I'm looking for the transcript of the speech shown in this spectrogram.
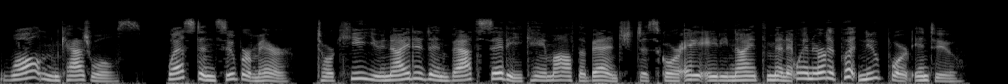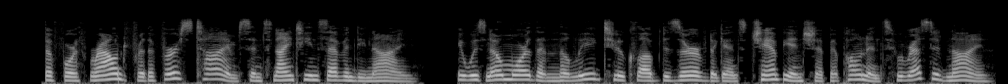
Walton Casuals, Weston-super-Mare, Torquay United and Bath City came off the bench to score a 89th minute winner to put Newport into the fourth round for the first time since 1979. It was no more than the League Two club deserved against championship opponents who rested nine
